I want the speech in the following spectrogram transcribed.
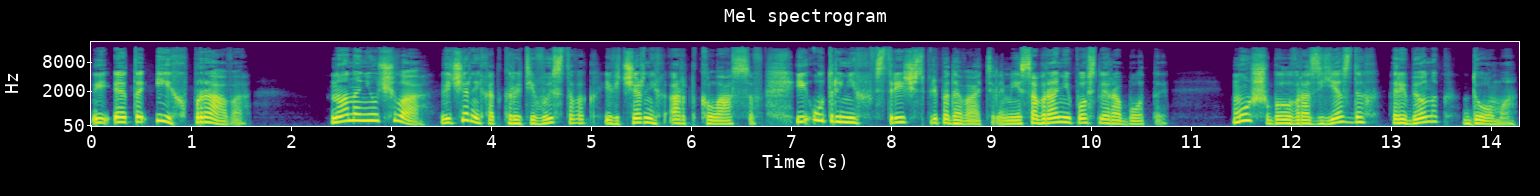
и это их право. Но она не учла вечерних открытий выставок и вечерних арт-классов, и утренних встреч с преподавателями, и собраний после работы. Муж был в разъездах, ребенок дома,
